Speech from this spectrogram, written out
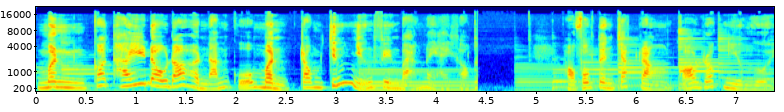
mình có thấy đâu đó hình ảnh của mình trong chính những phiên bản này hay không? Hồng phúc tin chắc rằng có rất nhiều người.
